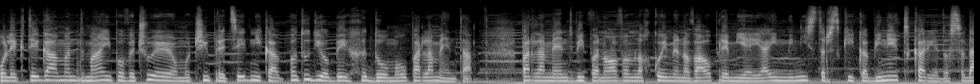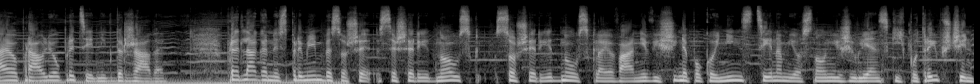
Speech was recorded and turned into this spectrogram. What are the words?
Poleg tega amandmaji povečujejo moči predsednika, pa tudi obeh domov parlamenta. Parlament bi pa novem lahko imenoval premijeja in ministerski kabinet, kar je do sedaj opravljal predsednik države. Predlagane spremembe so še, še redno, so še redno usklajevanje višine pokojnin s cenami osnovnih življenjskih potrebščin,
